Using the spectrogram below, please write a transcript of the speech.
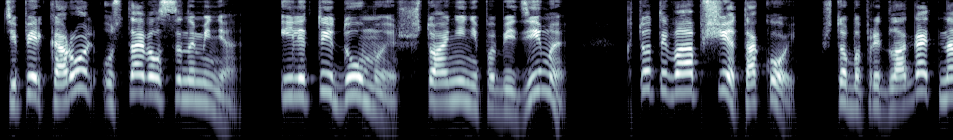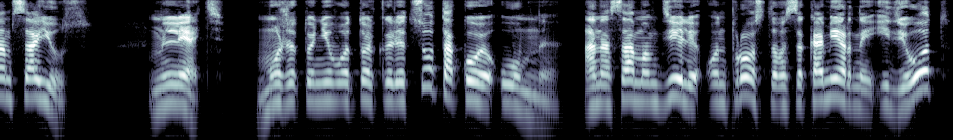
Теперь король уставился на меня. Или ты думаешь, что они непобедимы? Кто ты вообще такой, чтобы предлагать нам союз? Млять, может, у него только лицо такое умное, а на самом деле он просто высокомерный идиот?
